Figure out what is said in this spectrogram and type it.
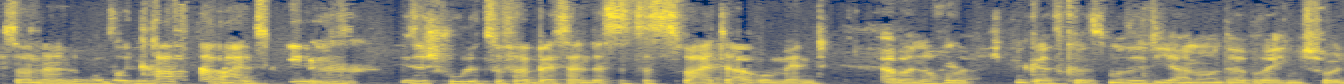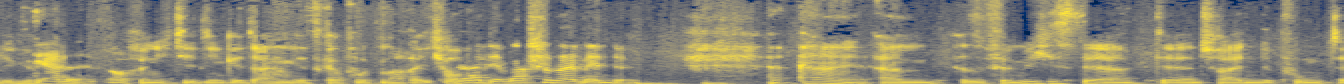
sondern unsere Kraft da reinzugeben, diese Schule zu verbessern. Das ist das zweite Argument. Aber nochmal, ich bin ganz kurz, muss ich dich einmal unterbrechen, entschuldige. Gerne. Auch wenn ich dir den Gedanken jetzt kaputt mache. Ich hoffe, Ja, der war schon am Ende. ähm, also für mich ist der, der entscheidende Punkt,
